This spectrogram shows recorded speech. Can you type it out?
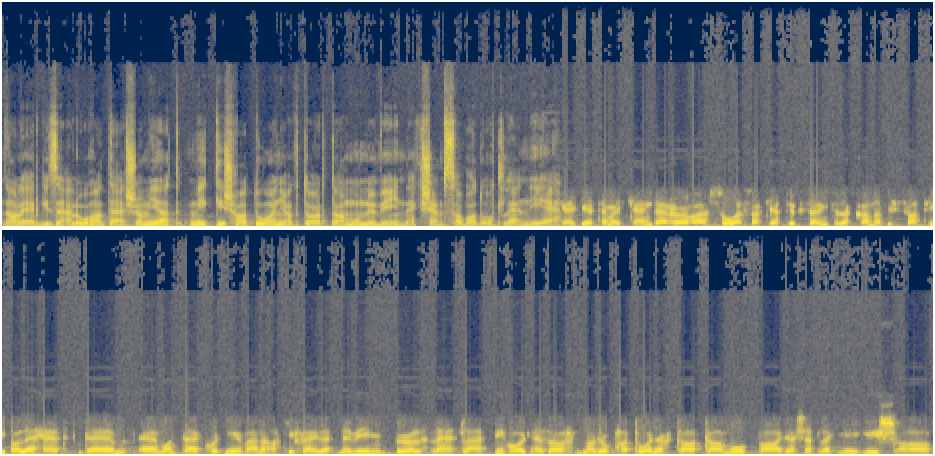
allergizáló hatása miatt még kis hatóanyag tartalmú növénynek sem szabad ott lennie. Egyértelmű, hogy kenderről van szó, a szakértők szerint ez a cannabis szativa lehet, de elmondták, hogy nyilván a kifejlett növényből lehet látni, hogy ez a nagyobb hatóanyag tartalmú, vagy esetleg mégis a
